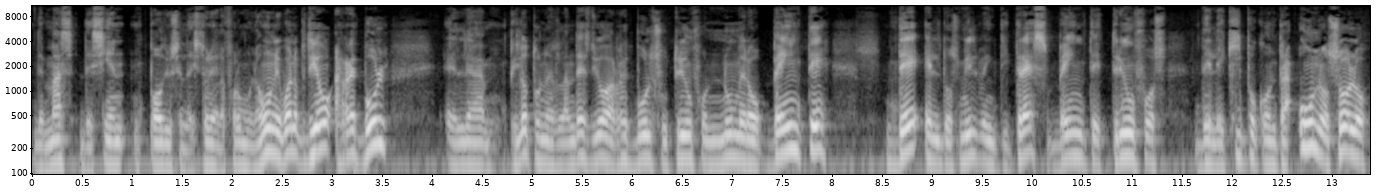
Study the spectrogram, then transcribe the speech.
de más de 100 podios en la historia de la Fórmula 1. Y bueno, pues dio a Red Bull el eh, piloto neerlandés dio a Red Bull su triunfo número 20 del el 2023, 20 triunfos del equipo contra uno solo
